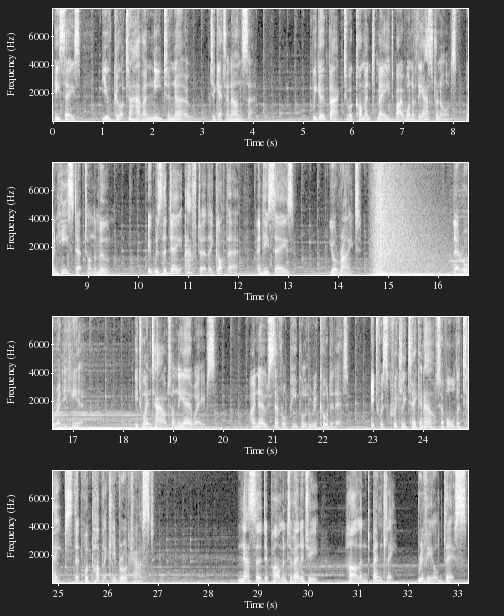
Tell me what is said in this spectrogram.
He says, You've got to have a need to know to get an answer. We go back to a comment made by one of the astronauts when he stepped on the moon. It was the day after they got there, and he says, You're right. They're already here. It went out on the airwaves. I know several people who recorded it. It was quickly taken out of all the tapes that were publicly broadcast. NASA Department of Energy, Harland Bentley, revealed this.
